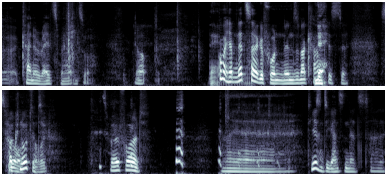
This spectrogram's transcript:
äh, keine Raids mehr und so. Ja. nee. Guck mal, ich habe ein Netzteil gefunden in so einer Krankiste. Ist verknotet. verrückt. 12 Volt. Ah, ja. Hier sind die ganzen Netzteile.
